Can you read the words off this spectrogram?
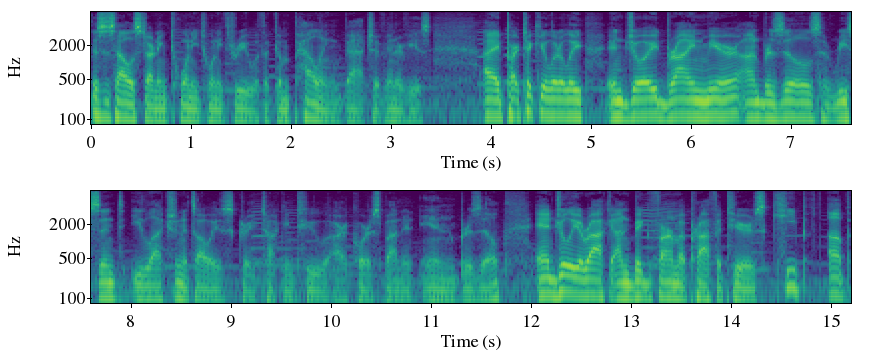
This is Hell is starting 2023 with a compelling batch of interviews. I particularly enjoyed Brian Mier on Brazil's recent election. It's always great talking to our correspondent in Brazil. And Julia Rock on Big Pharma Profiteers. Keep up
